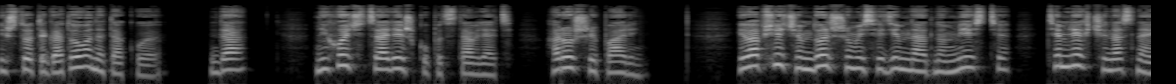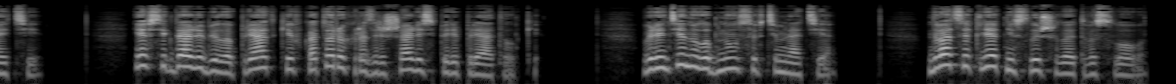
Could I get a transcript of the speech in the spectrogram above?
И что, ты готова на такое? Да. Не хочется Олежку подставлять. Хороший парень. И вообще, чем дольше мы сидим на одном месте, тем легче нас найти. Я всегда любила прятки, в которых разрешались перепряталки. Валентин улыбнулся в темноте. Двадцать лет не слышала этого слова.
